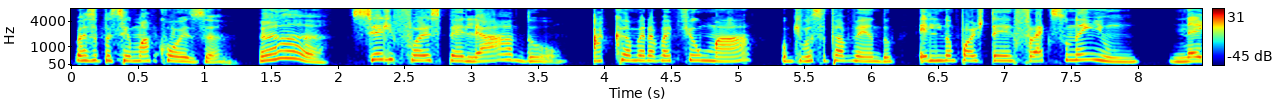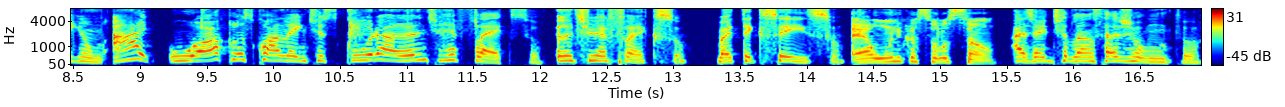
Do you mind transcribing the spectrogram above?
Mas eu pensei uma coisa. Ah, Se ele for espelhado, a câmera vai filmar o que você tá vendo. Ele não pode ter reflexo nenhum. nenhum. Ai, o óculos com a lente escura anti-reflexo. Antirreflexo. Vai ter que ser isso. É a única solução. A gente lança junto.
